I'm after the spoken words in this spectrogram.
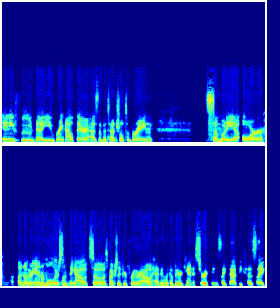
any food that you bring out there has the potential to bring somebody or another animal or something out. So especially if you're further out, having like a bear canister or things like that, because like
